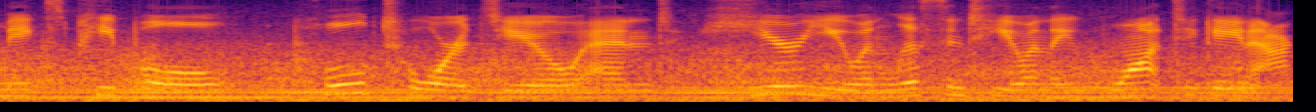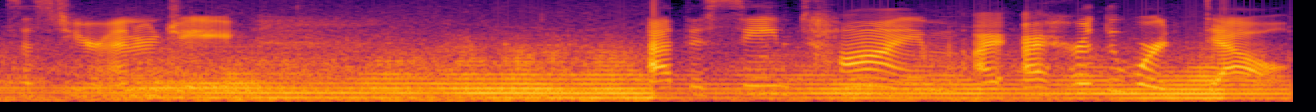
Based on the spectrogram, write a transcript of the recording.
makes people pull towards you and hear you and listen to you and they want to gain access to your energy at the same time, I, I heard the word doubt.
